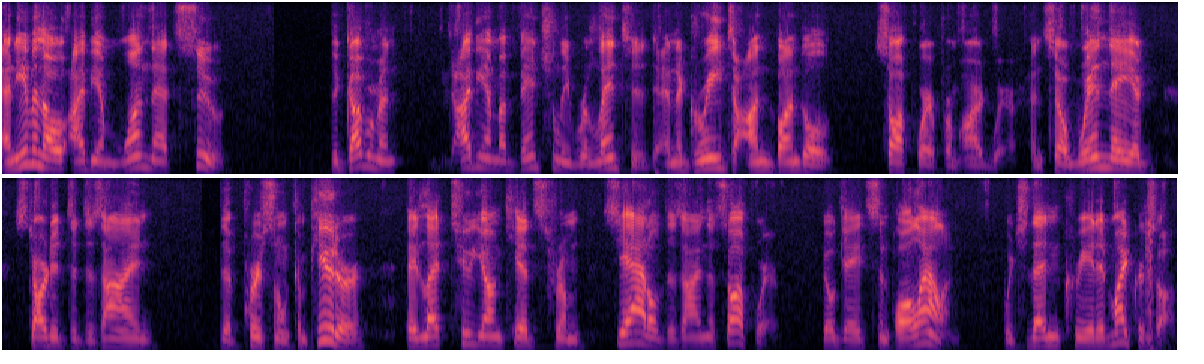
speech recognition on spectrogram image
And even though IBM won that suit, the government IBM eventually relented and agreed to unbundle software from hardware. And so when they uh, started to design the personal computer, they let two young kids from Seattle design the software, Bill Gates and Paul Allen, which then created Microsoft.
